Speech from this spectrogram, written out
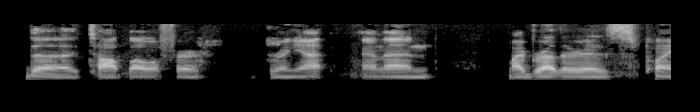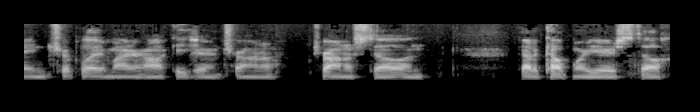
the top level for Ringette. And then my brother is playing AAA minor hockey here in Toronto, Toronto still, and got a couple more years still.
